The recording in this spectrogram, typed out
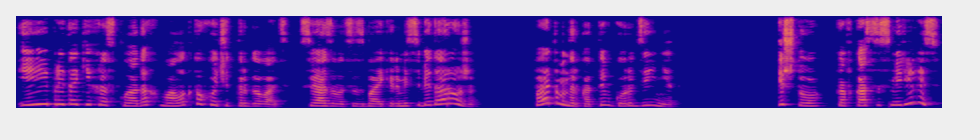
И при таких раскладах мало кто хочет торговать, связываться с байкерами себе дороже. Поэтому наркоты в городе и нет. И что, кавказцы смирились?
